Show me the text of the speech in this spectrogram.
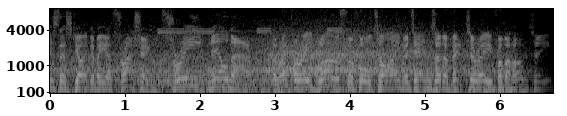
Is this going to be a thrashing? 3-0 now. The referee blows for full time. It ends at a victory for the home team.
